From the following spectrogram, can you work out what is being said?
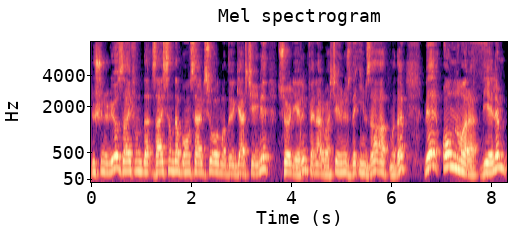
düşünülüyor. Zayf'ın da, Zayis'in de bonservisi olmadığı gerçeğini söyleyelim. Fenerbahçe henüz de imza atmadı. Ve 10 numara diyelim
